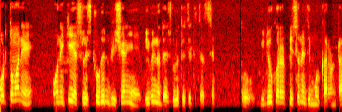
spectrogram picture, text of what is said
বর্তমানে অনেকেই আসলে স্টুডেন্ট ভিসা নিয়ে বিভিন্ন দেশগুলোতে যেতে চাচ্ছেন। তো ভিডিও করার পিছনে যে মূল কারণটা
